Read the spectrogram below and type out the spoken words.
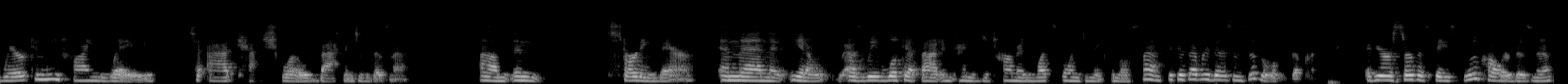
where can we find ways to add cash flow back into the business? Um, and starting there. And then, you know, as we look at that and kind of determine what's going to make the most sense, because every business is a little different. If you're a service based blue collar business,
